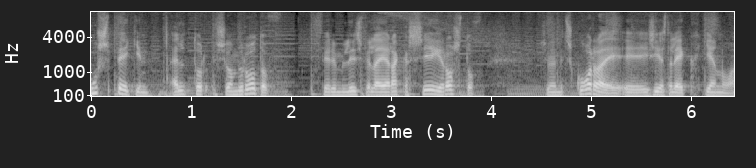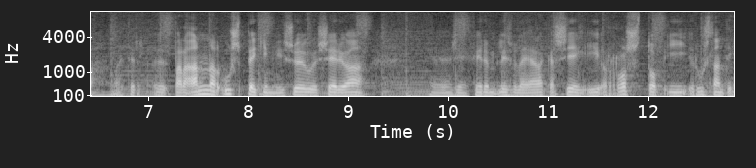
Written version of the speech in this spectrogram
úspekin Eldor Sjómurótov fyrir um liðsfélagi Raka Segi Rostov sem hefði mitt skoraði í síðasta leik Genoa og þetta er bara annar úspekin í sögu serju A fyrir um liðsfélagi Raka Segi í Rostov í Rúslandi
